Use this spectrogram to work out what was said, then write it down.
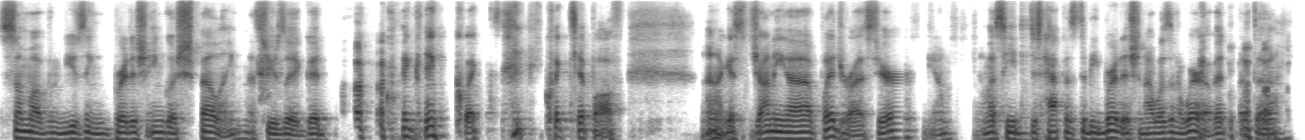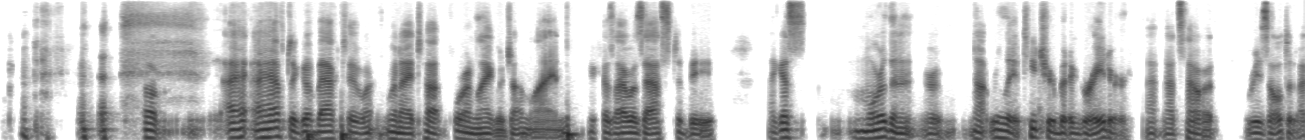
Some of them using British English spelling. That's usually a good quick, quick, quick tip off. I guess Johnny uh, plagiarized here, you know, unless he just happens to be British and I wasn't aware of it. But uh, well, I, I, have to go back to when, when I taught foreign language online because I was asked to be, I guess, more than or not really a teacher, but a grader. That, that's how it resulted. I,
